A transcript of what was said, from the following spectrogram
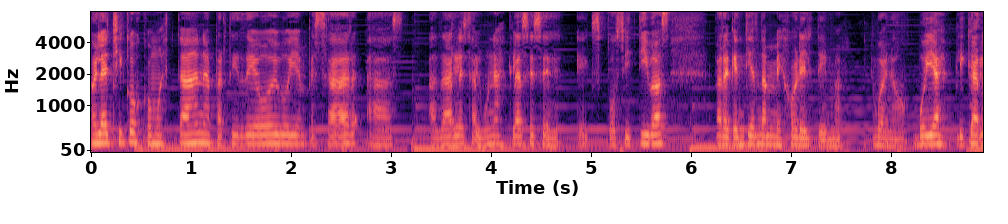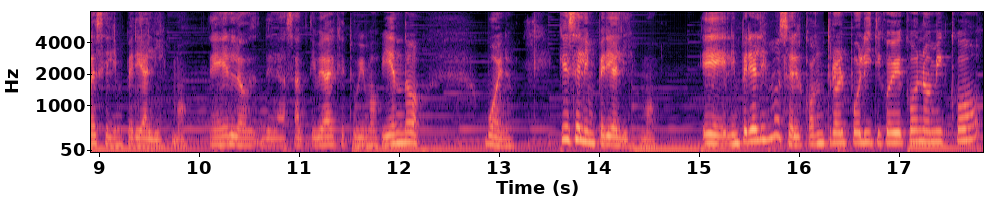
Hola chicos, ¿cómo están? A partir de hoy voy a empezar a, darles algunas clases e, expositivas para que entiendan mejor el tema. Bueno, voy a explicarles el imperialismo, ¿eh? de las actividades que estuvimos viendo. Bueno, ¿qué es el imperialismo? Eh, el imperialismo es el control político y económico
